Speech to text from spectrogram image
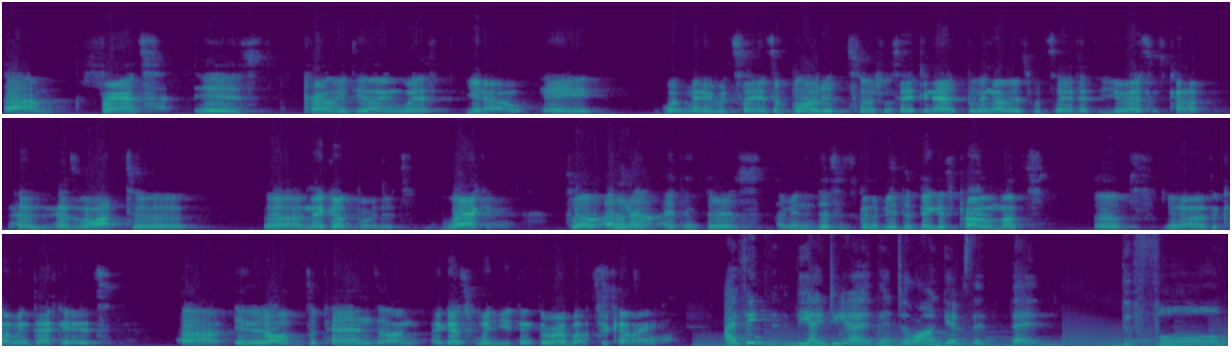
Um, France is currently dealing with, you know, a what many would say is a bloated social safety net, but then others would say that the U.S. is kind of has, has a lot to uh, make up for that it's lacking. So I don't yeah. know. I think there's. I mean, this is going to be the biggest problem of of you know the coming decades, uh, and it all depends on, I guess, when you think the robots are coming. I think the idea that DeLong gives that that the full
